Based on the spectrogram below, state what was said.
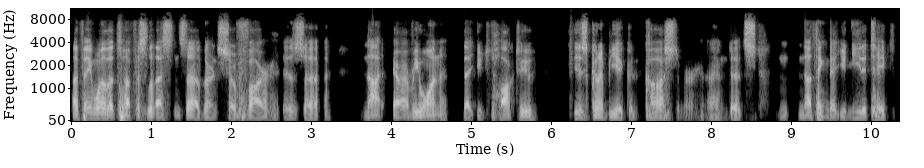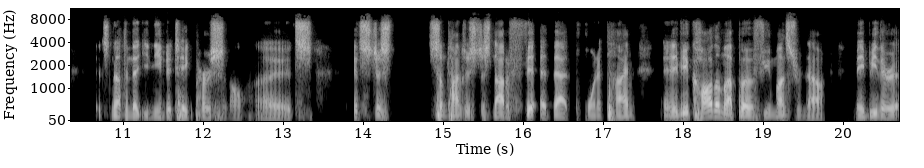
I think one of the toughest lessons that I've learned so far is uh, not everyone that you talk to is going to be a good customer, and it's nothing that you need to take. It's nothing that you need to take personal. Uh, it's it's just sometimes it's just not a fit at that point of time. And if you call them up a few months from now, maybe they're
